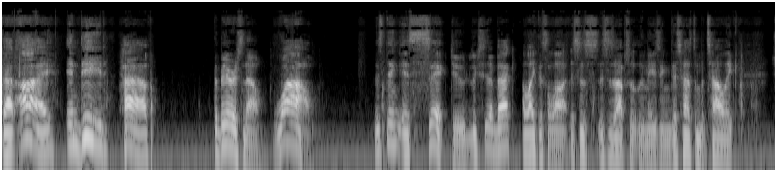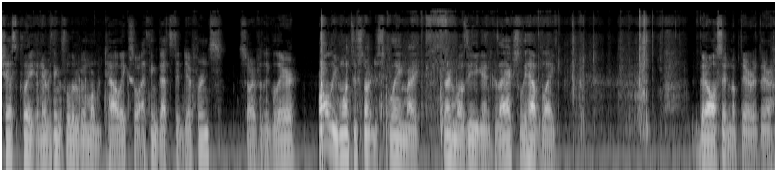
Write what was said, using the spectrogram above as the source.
that I indeed have the Beerus now. Wow. This thing is sick, dude. Look, see that back? I like this a lot. This is this is absolutely amazing. This has the metallic chest plate and everything's a little bit more metallic, so I think that's the difference. Sorry for the glare. Probably want to start displaying my Dragon Ball Z again because I actually have like they're all sitting up there right there.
